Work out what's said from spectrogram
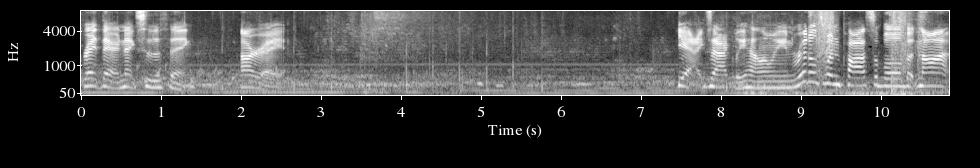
Right there, next to the thing. Alright. Yeah, exactly, Halloween. Riddles when possible, but not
